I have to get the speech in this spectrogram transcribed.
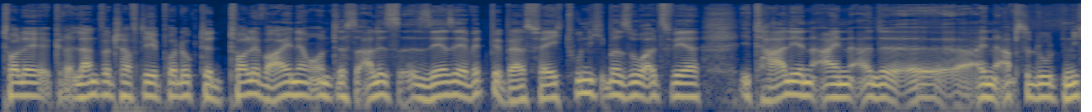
tolle landwirtschaftliche Produkte, tolle Weine und das alles sehr, sehr wettbewerbsfähig. Tun nicht immer so, als wäre Italien ein, ein, äh, ein absolut nicht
